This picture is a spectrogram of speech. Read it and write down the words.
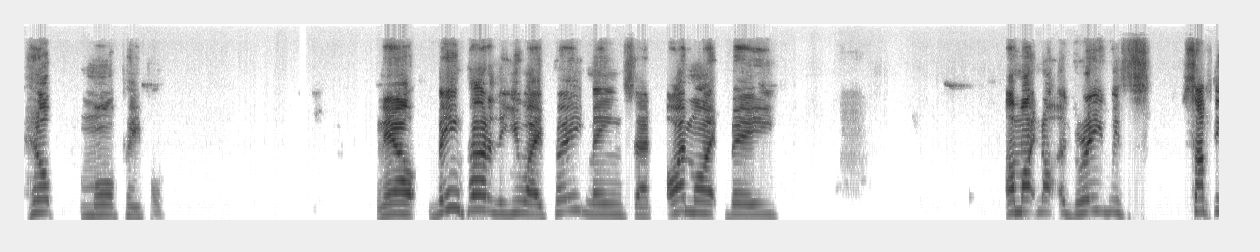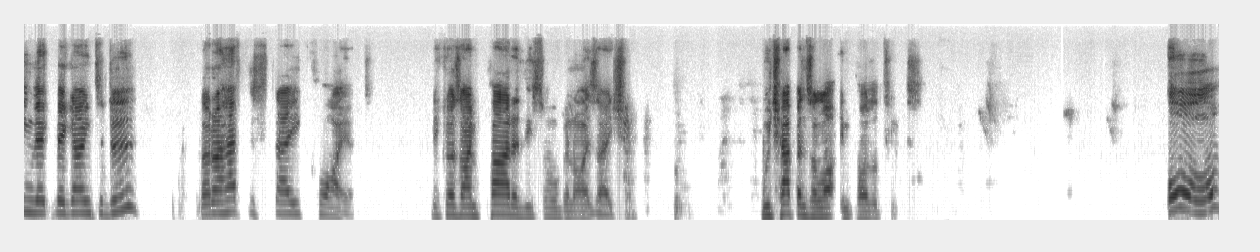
help more people? Now, being part of the UAP means that I might be, I might not agree with something that they're going to do, but I have to stay quiet because I'm part of this organization, which happens a lot in politics. Or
